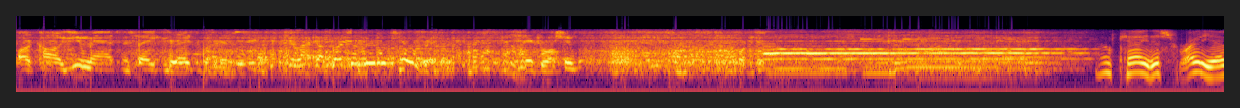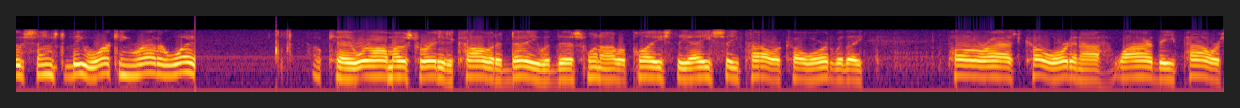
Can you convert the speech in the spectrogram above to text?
Or call UMass and say congratulations. You're like a bunch of little children. Okay, this radio seems to be working rather well. Okay, we're almost ready to call it a day with this one. I replaced the AC power cord with a polarized cord and I wired the power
